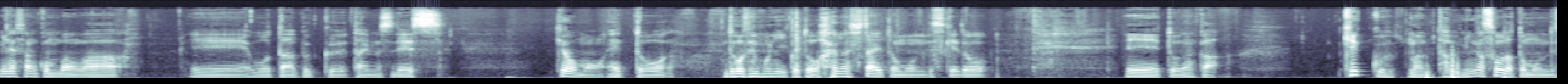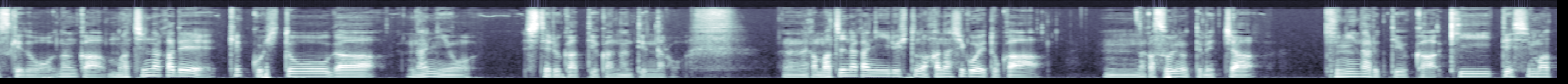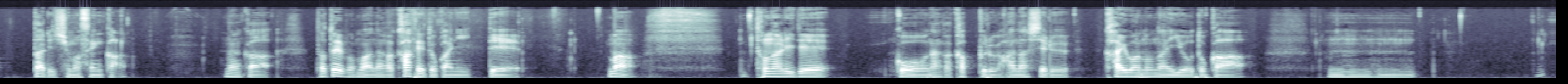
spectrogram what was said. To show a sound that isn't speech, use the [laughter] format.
皆さんこんばんは、えー、ウォーターブックタイムスです。今日もえっとどうでもいいことを話したいと思うんですけどえっ、となんか結構まあ多分みんなそうだと思うんですけどなんか街中で結構人が何をしてるかっていうか何て言うんだろう、うん、なんか街中にいる人の話し声とか、うん、なんかそういうのってめっちゃ気になるっていうか聞いてしまったりしませんか？なんか例えばまあなんかカフェとかに行ってまあ隣でこうなんかカップルが話してる会話の内容とかうん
